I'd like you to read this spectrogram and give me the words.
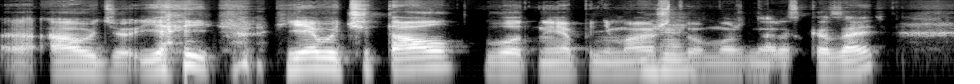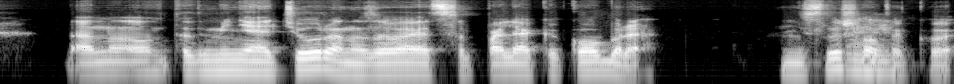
э, аудио. Я, я его читал, вот, но я понимаю, mm-hmm. что можно рассказать. Она, он, это миниатюра, называется «Поляк и кобра». Не слышал mm-hmm. такое?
